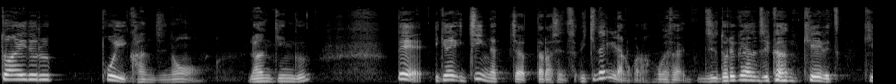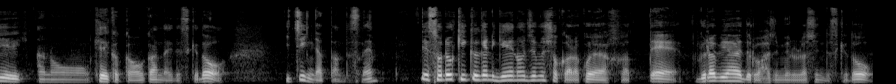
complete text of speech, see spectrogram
トアイドルっぽい感じのランキングで、いきなり1位になっちゃったらしいんですよ。いきなりなのかな？ごめんなさい。どれくらいの時間系列、経あの、計画かわかんないですけど、1位になったんですね。で、それをきっかけに芸能事務所から声がかかって、グラビアアイドルを始めるらしいんですけど、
